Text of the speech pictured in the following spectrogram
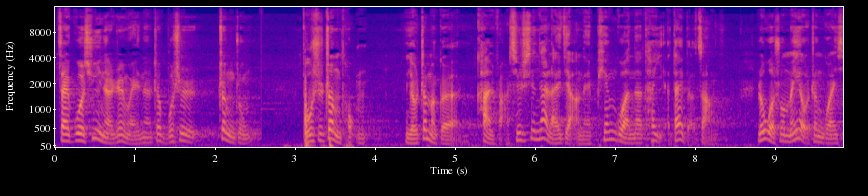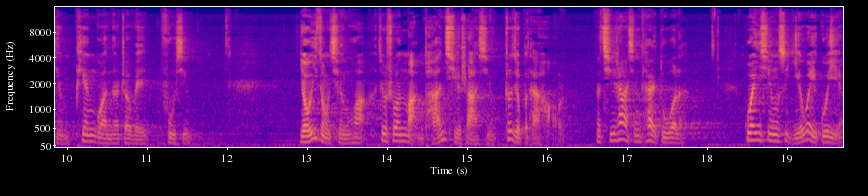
在过去呢，认为呢，这不是正宗，不是正统，有这么个看法。其实现在来讲呢，偏官呢，它也代表丈夫。如果说没有正官星，偏官呢，则为夫星。有一种情况，就说满盘七煞星，这就不太好了。那七煞星太多了。官星是一位贵呀，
